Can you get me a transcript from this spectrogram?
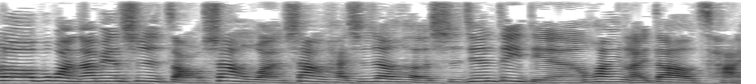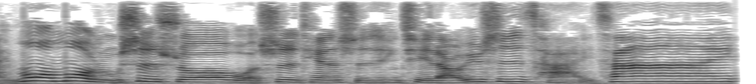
Hello，不管那边是早上、晚上还是任何时间地点，欢迎来到彩默默如是说。我是天使灵气疗愈师彩彩。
